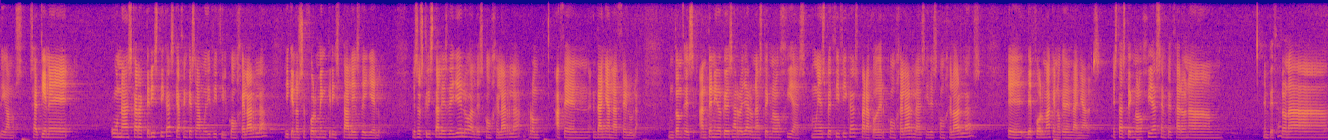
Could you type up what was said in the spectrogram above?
digamos. O sea, tiene unas características que hacen que sea muy difícil congelarla y que no se formen cristales de hielo. Esos cristales de hielo, al descongelarla, hacen, dañan la célula. Entonces, han tenido que desarrollar unas tecnologías muy específicas para poder congelarlas y descongelarlas eh, de forma que no queden dañadas. Estas tecnologías empezaron a, empezaron a,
